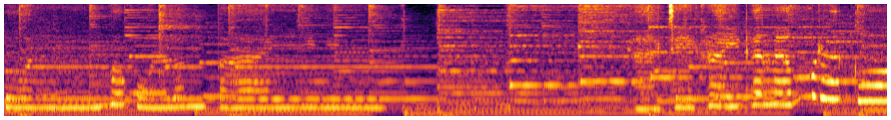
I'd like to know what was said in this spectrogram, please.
กลวกวนล้นไป หากใจใครถลำรักกลรั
